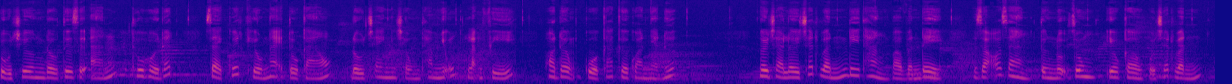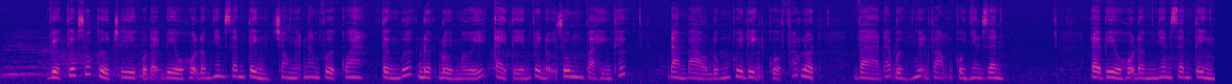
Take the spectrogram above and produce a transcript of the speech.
chủ trương đầu tư dự án, thu hồi đất, giải quyết khiếu nại tố cáo, đấu tranh chống tham nhũng, lãng phí, hoạt động của các cơ quan nhà nước. Người trả lời chất vấn đi thẳng vào vấn đề, rõ ràng từng nội dung yêu cầu của chất vấn, Việc tiếp xúc cử tri của đại biểu Hội đồng Nhân dân tỉnh trong những năm vừa qua từng bước được đổi mới, cải tiến về nội dung và hình thức, đảm bảo đúng quy định của pháp luật và đáp ứng nguyện vọng của nhân dân. Đại biểu Hội đồng Nhân dân tỉnh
